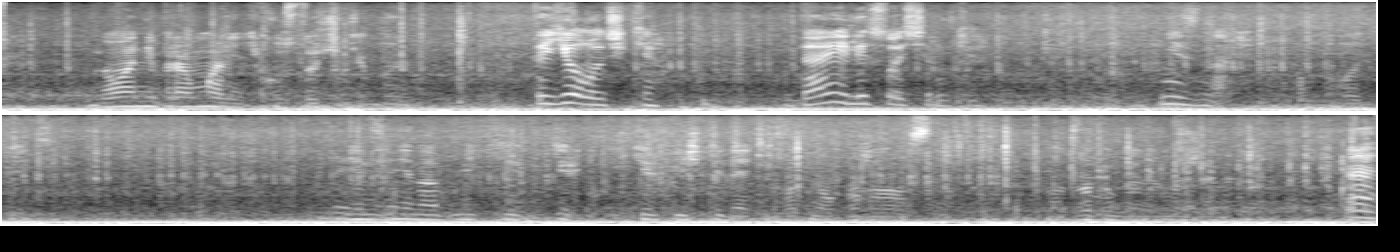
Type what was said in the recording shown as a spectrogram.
Но они прям маленькие кусочки были. Это елочки. Да, или сосенки? Не знаю. Вот видите. Не, не надо мне кир- кир- кирпич кидать в окно, пожалуйста. Вот в этом доме мы жили. Ага.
